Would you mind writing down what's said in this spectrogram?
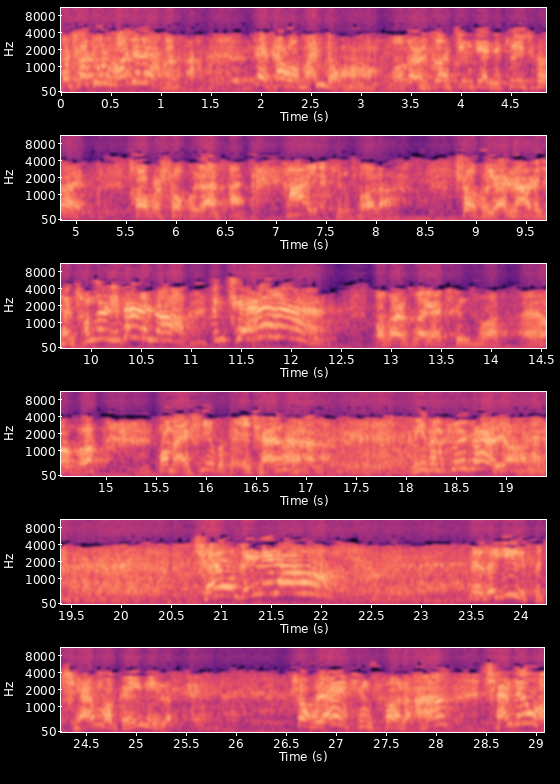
我车丢了好几辆了，这摊我蛮懂。我二哥净惦记追车呀，后边售货员喊，他也听错了。售货员拿着钱从这里站着，跟钱。我二哥也听错了，哎呦我我买西瓜给钱了，你怎么追这儿要呢？钱我给你了，那个意思钱我给你了。售货员也听错了啊，钱给我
